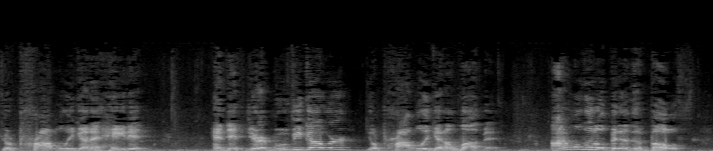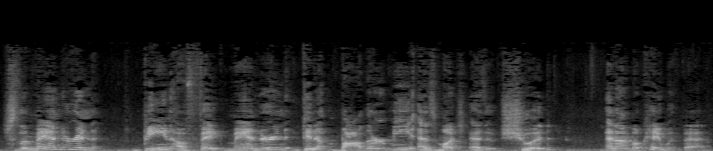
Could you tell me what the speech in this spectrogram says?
you're probably gonna hate it. And if you're a moviegoer, you're probably gonna love it. I'm a little bit of the both. So the Mandarin being a fake Mandarin didn't bother me as much as it should, and I'm okay with that.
